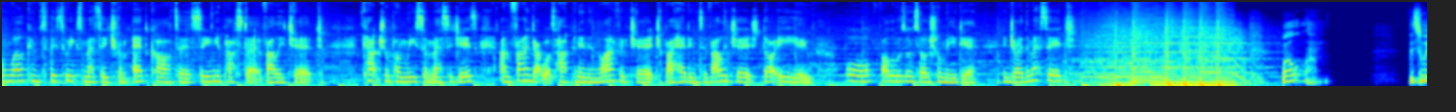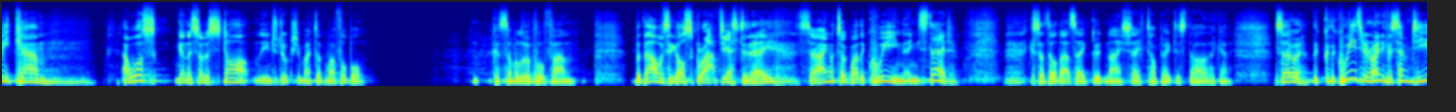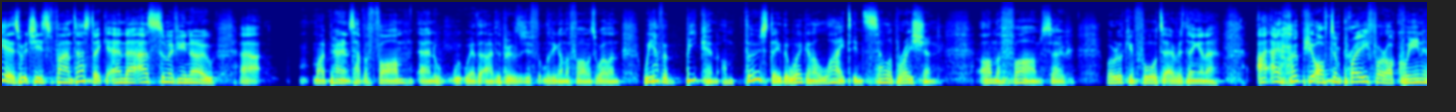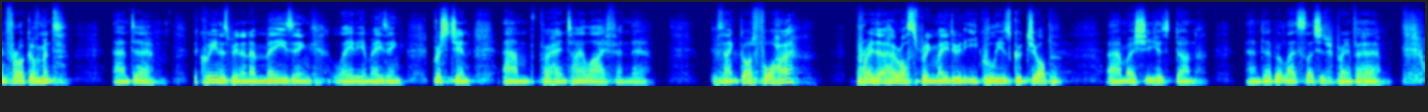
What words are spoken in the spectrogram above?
and welcome to this week's message from Ed Carter, Senior Pastor at Valley Church. Catch up on recent messages and find out what's happening in the life of church by heading to valleychurch.eu or follow us on social media. Enjoy the message. Well, this week um, I was going to sort of start the introduction by talking about football because I'm a Liverpool fan. But that obviously got scrapped yesterday. So I'm going to talk about the Queen instead. Because I thought that's a good, nice, safe topic to start again. So the, the Queen's been reigning for 70 years, which is fantastic. And uh, as some of you know, uh, my parents have a farm, and have, I have the privilege of living on the farm as well. And we have a beacon on Thursday that we're going to light in celebration on the farm. So we're looking forward to everything. And uh, I, I, hope you often pray for our Queen and for our government. And uh, the Queen has been an amazing lady, amazing Christian um, for her entire life. And uh, we thank God for her. Pray that her offspring may do an equally as good job um, as she has done. And, uh, but let's, let's just be praying for her.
